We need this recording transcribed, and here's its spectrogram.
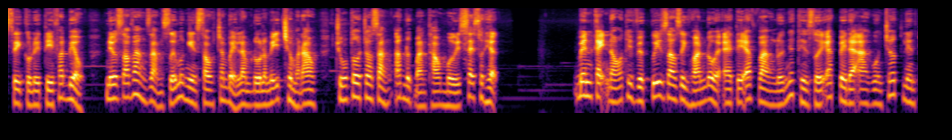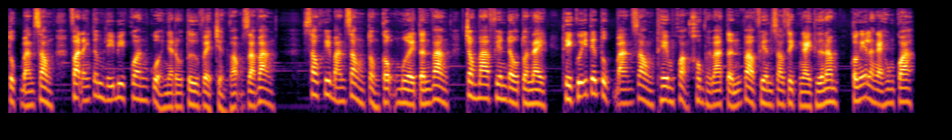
Security phát biểu, nếu giá vàng giảm dưới 1.675 đô la Mỹ trên một ao, chúng tôi cho rằng áp lực bán tháo mới sẽ xuất hiện. Bên cạnh đó thì việc quỹ giao dịch hoán đổi ETF vàng lớn nhất thế giới SPDA Gold liên tục bán dòng phản ánh tâm lý bi quan của nhà đầu tư về triển vọng giá vàng. Sau khi bán dòng tổng cộng 10 tấn vàng trong 3 phiên đầu tuần này thì quỹ tiếp tục bán dòng thêm khoảng 0,3 tấn vào phiên giao dịch ngày thứ năm, có nghĩa là ngày hôm qua.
